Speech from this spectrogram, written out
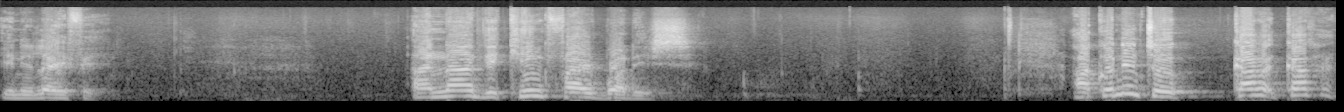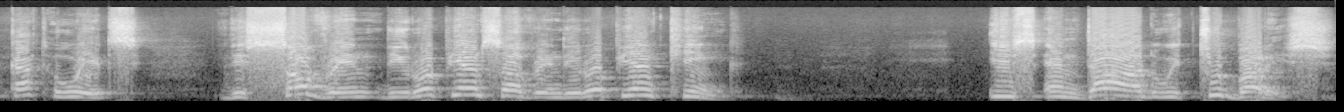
in Ileife. And now the king five bodies. According to Kantorowicz, the sovereign, the European sovereign, the European king, is endowed with two bodies,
